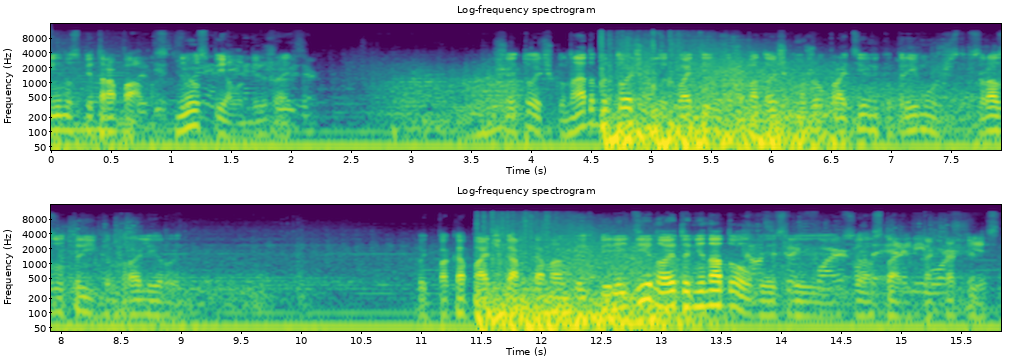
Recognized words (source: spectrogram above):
минус Петропавловск. Не успел убежать. Еще и точку. Надо бы точку захватить, потому что по точкам уже у противника преимущество. Сразу три контролирует. Хоть пока по очкам команда впереди, но это ненадолго, если все оставить так, как есть.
